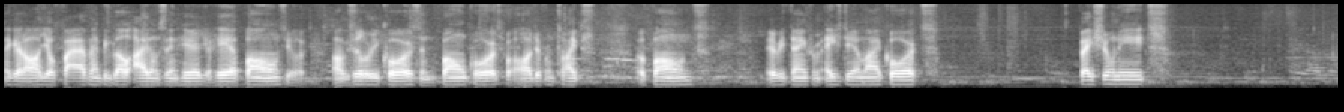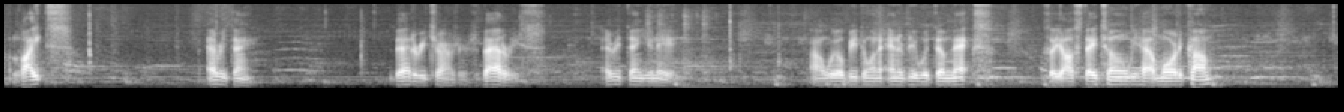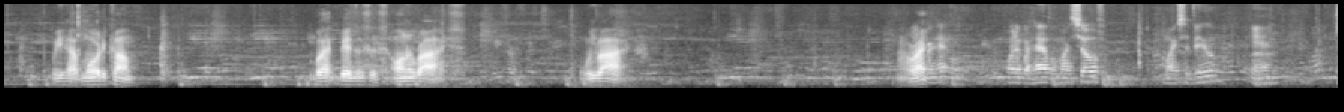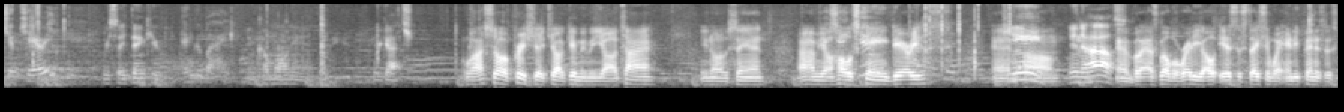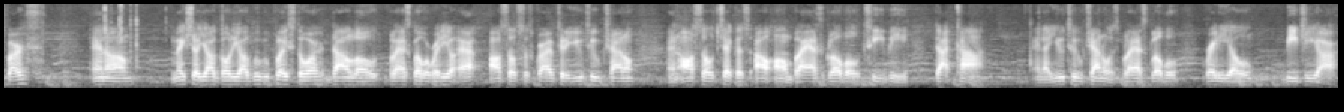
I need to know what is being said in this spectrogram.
They got all your five and below items in here, your headphones, your auxiliary cords and phone cords for all different types of phones. Everything from HDMI cords, facial needs, lights, everything. Battery chargers, batteries, everything you need. I will be doing an interview with them next. So y'all stay tuned. We have more to come. We have more to come. Black business is on the rise. We live. All right. On behalf, on behalf of myself, Mike Seville, and Chip Cherry. we say thank you And goodbye. and come on in. We got you. Well, I sure appreciate y'all giving me y'all time. You know what I'm saying? I'm your Appreciate host, you. King Darius. And um, in the house. and Blast Global Radio is the station where independence is first. And um, make sure y'all go to y'all Google Play Store, download Blast Global Radio app. Also subscribe to the YouTube channel, and also check us out on BlastGlobalTV.com. And our YouTube channel is Blast Global Radio BGR.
